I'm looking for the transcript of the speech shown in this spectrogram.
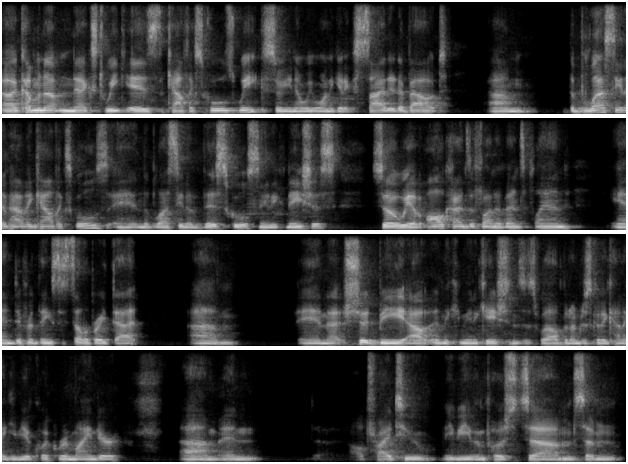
Uh, coming up next week is the Catholic Schools Week. So, you know, we want to get excited about um, the blessing of having Catholic schools and the blessing of this school, St. Ignatius. So we have all kinds of fun events planned and different things to celebrate that. Um, and that should be out in the communications as well. But I'm just going to kind of give you a quick reminder, um, and I'll try to maybe even post um, some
